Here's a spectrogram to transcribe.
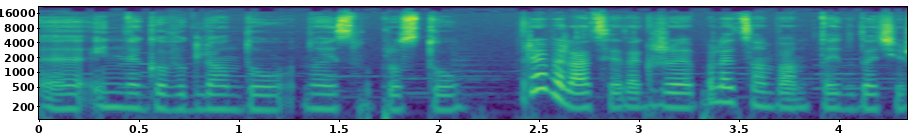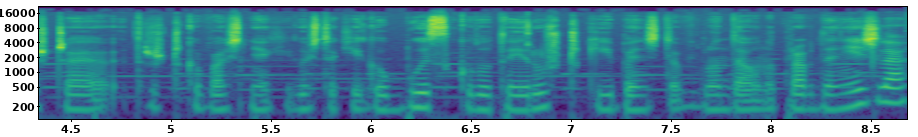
e, innego wyglądu. No jest po prostu rewelacja, także polecam Wam tutaj dodać jeszcze troszeczkę właśnie jakiegoś takiego błysku do tej różdżki i będzie to wyglądało naprawdę nieźle.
